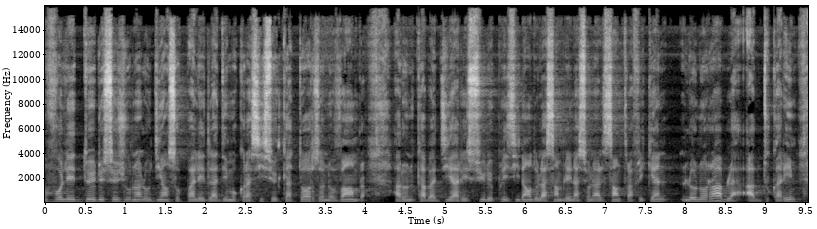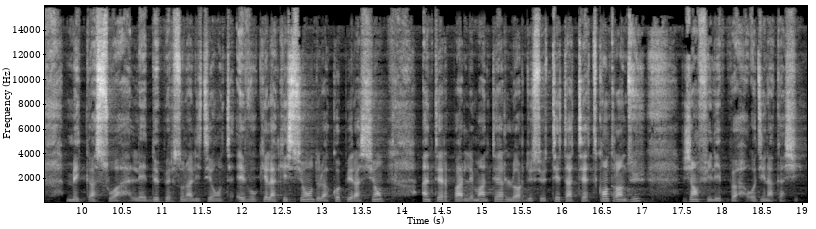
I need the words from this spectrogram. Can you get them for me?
volet 2 de ce journal, audience au Palais de la démocratie ce 14 novembre, Haroun Kabadi a reçu le président de l'Assemblée nationale centrafricaine, l'honorable Abdou Karim. Les deux personnalités ont évoqué la question de la coopération interparlementaire lors de ce tête-à-tête. Compte rendu, Jean-Philippe Odinakashi.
